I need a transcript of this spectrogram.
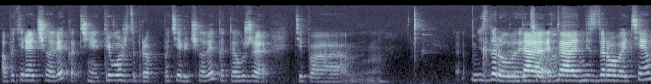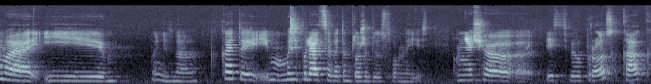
А потерять человека, точнее, тревожиться про потерю человека, это уже, типа, Нездоровая да, тема. это нездоровая тема, и, ну, не знаю, какая-то и манипуляция в этом тоже, безусловно, есть. У меня еще э, есть тебе вопрос, как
